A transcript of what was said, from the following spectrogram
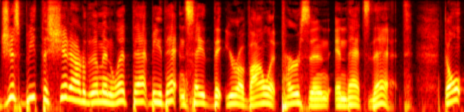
Just beat the shit out of them and let that be that and say that you're a violent person and that's that. Don't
